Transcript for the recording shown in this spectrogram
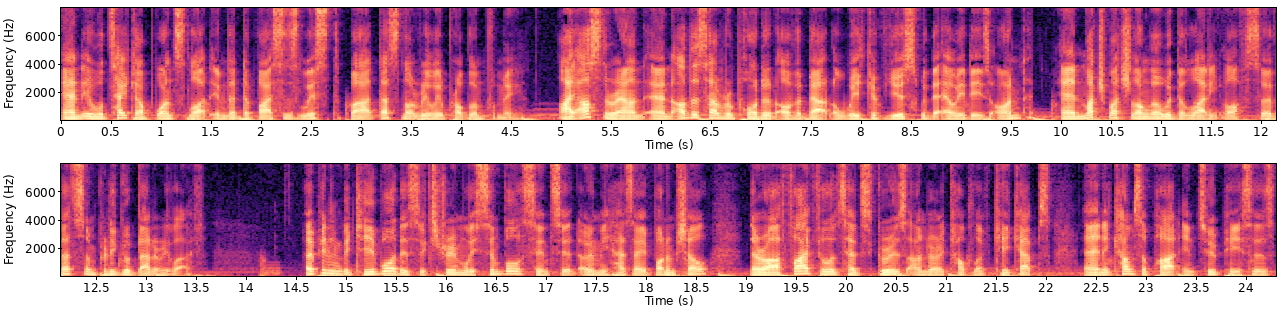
and it will take up one slot in the devices list, but that's not really a problem for me. I asked around and others have reported of about a week of use with the LEDs on and much much longer with the lighting off so that's some pretty good battery life. Opening the keyboard is extremely simple since it only has a bottom shell. There are 5 Phillips head screws under a couple of keycaps and it comes apart in two pieces.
